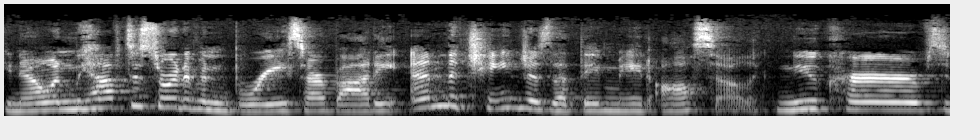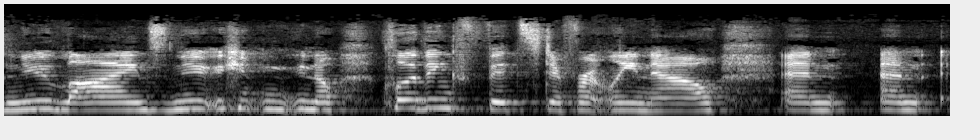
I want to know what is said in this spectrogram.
you know, and we have to sort of embrace our body and the changes that they've made also, like new curves, new lines, new you know, clothing fits differently now. And and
